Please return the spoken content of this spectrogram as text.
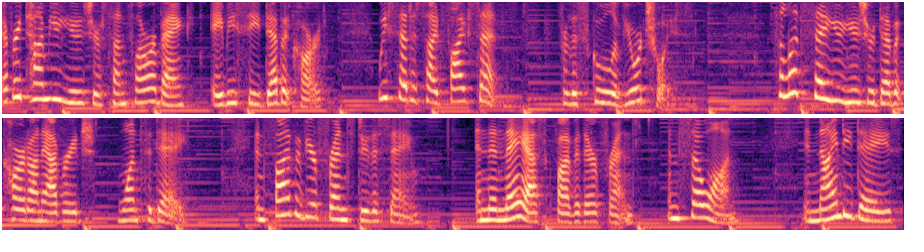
Every time you use your Sunflower Bank ABC debit card, we set aside 5 cents for the school of your choice. So let's say you use your debit card on average once a day, and five of your friends do the same, and then they ask five of their friends, and so on. In 90 days,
